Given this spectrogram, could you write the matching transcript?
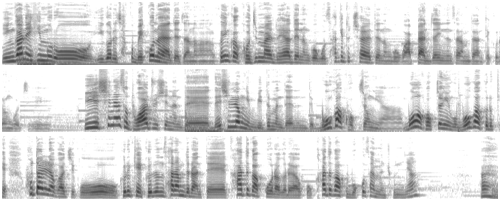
인간의 힘으로 이거를 자꾸 메꿔놔야 되잖아. 그러니까 거짓말도 해야 되는 거고 사기도 쳐야 되는 거고 앞에 앉아 있는 사람들한테 그런 거지. 이 신에서 도와주시는데 내 신령님 믿으면 되는데 뭐가 걱정이야. 뭐가 걱정이고 뭐가 그렇게 후달려 가지고 그렇게 그런 사람들한테 카드 갖고 오라 그래갖고 카드 갖고 먹고 살면 좋냐? 아휴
